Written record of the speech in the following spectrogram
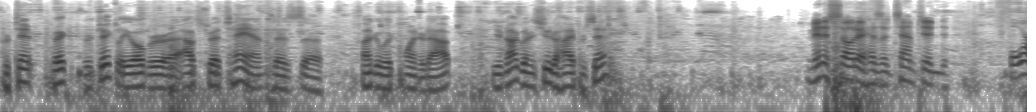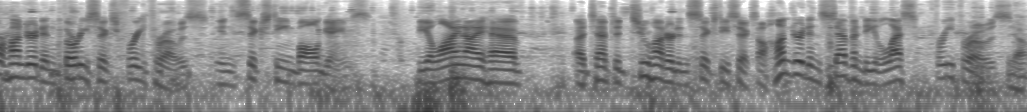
particularly over uh, outstretched hands, as uh, Underwood pointed out, you're not going to shoot a high percentage. Minnesota has attempted 436 free throws in 16 ball games. The Illini have attempted 266, 170 less free throws yeah.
